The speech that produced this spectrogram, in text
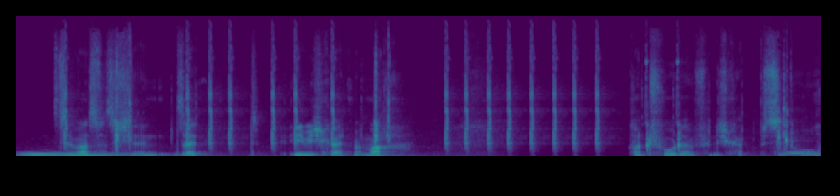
Wisst ihr was, was ich seit Ewigkeit mal mache? Controller finde ich gerade ein bisschen hoch.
